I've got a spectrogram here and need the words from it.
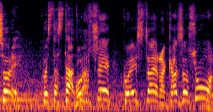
Professore, questa statua... Forse questa era casa sua.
